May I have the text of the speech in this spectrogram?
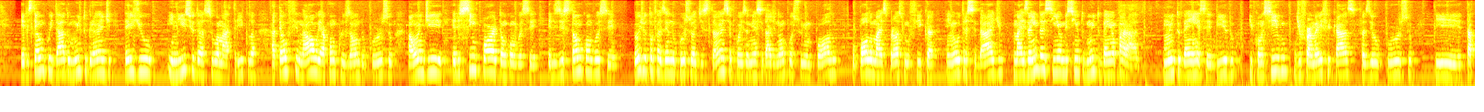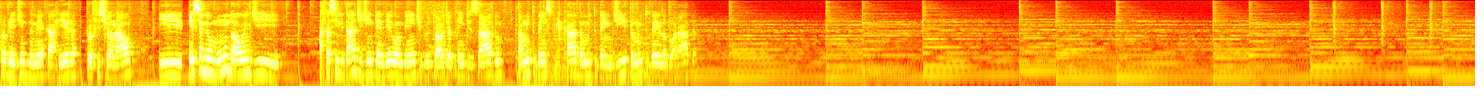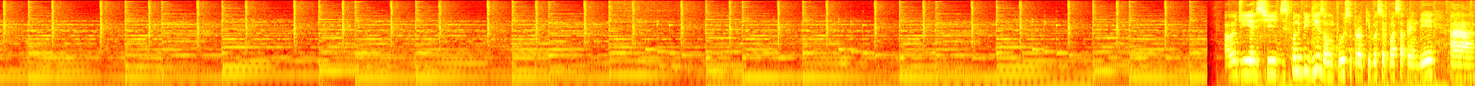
Eles têm um cuidado muito grande desde o início da sua matrícula até o final e a conclusão do curso, onde eles se importam com você, eles estão com você. Hoje eu estou fazendo o curso à distância, pois a minha cidade não possui um polo. O polo mais próximo fica em outra cidade, mas ainda assim eu me sinto muito bem amparado, muito bem recebido e consigo, de forma eficaz, fazer o curso e estar tá progredindo na minha carreira profissional e esse é meu mundo onde a facilidade de entender o ambiente virtual de aprendizado está muito bem explicada, muito bem dita, muito bem elaborada. Onde eles te disponibilizam um curso para que você possa aprender a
